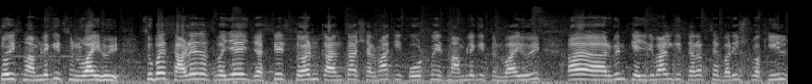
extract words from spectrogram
तो इस मामले की सुनवाई हुई। सुबह साढ़े दस बजे जस्टिस स्वर्ण कांता शर्मा की कोर्ट में इस मामले की सुनवाई हुई। अरविंद केजरीवाल की तरफ़ से वरिष्ठ वकील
